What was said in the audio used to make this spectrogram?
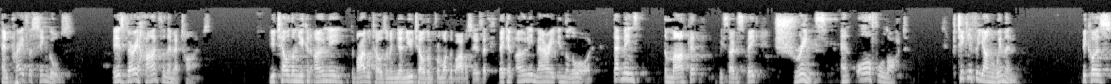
And pray for singles. It is very hard for them at times. You tell them you can only, the Bible tells them, and then you tell them from what the Bible says, that they can only marry in the Lord. That means the market, we so to speak, shrinks an awful lot. Particularly for young women. Because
